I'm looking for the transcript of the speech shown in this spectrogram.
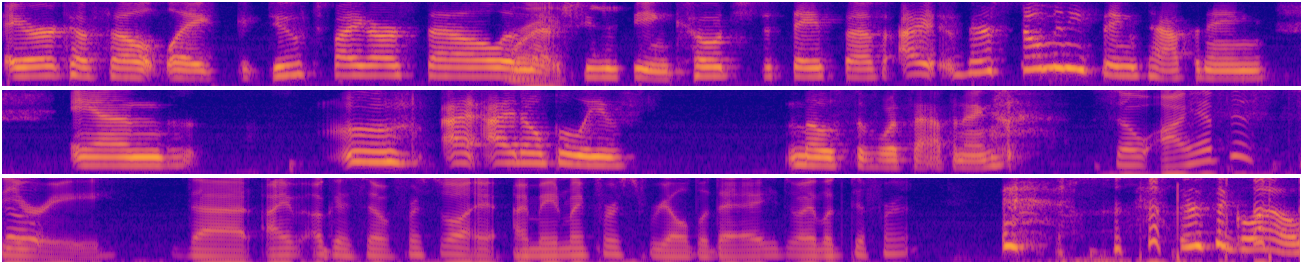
Erica felt like duped by Garcelle and Right. that she was being coached to say stuff. I there's so many things happening, and mm, I, I don't believe most of what's happening. So I have this So- theory that I okay. So first of all, I, I made my first reel today. Do I look different? there's a glow.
